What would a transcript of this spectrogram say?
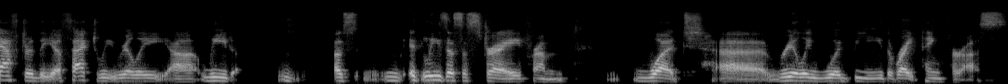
after the effect, we really uh, lead us, it leads us astray from what uh, really would be the right thing for us.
